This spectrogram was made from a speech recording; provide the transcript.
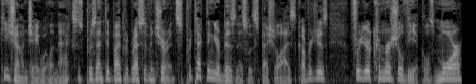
Keyshawn J. Willimax is presented by Progressive Insurance, protecting your business with specialized coverages for your commercial vehicles. More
